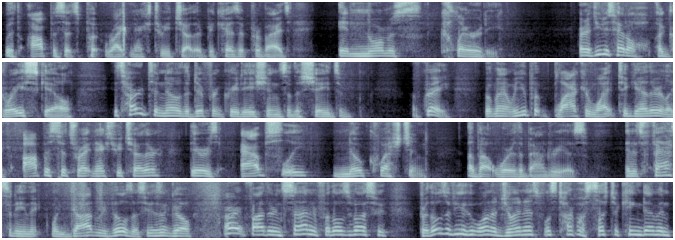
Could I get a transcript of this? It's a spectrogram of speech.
with opposites put right next to each other because it provides enormous clarity. Right, if you just had a, a gray scale, it's hard to know the different gradations of the shades of, of gray. But man, when you put black and white together, like opposites right next to each other, there is absolutely no question about where the boundary is. And it's fascinating that when God reveals this, He doesn't go, "All right, Father and Son," and for those of us who, for those of you who want to join us, let's talk about celestial kingdom. And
